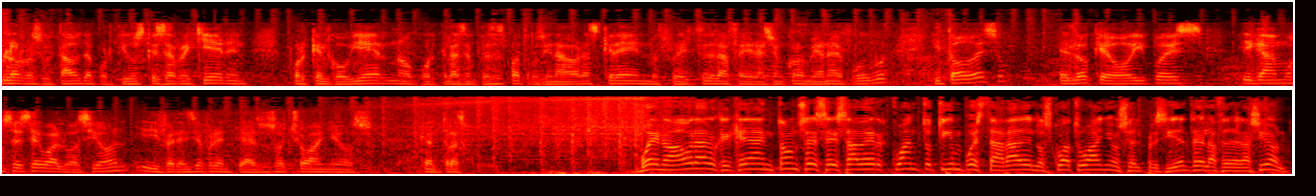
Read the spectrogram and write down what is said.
los resultados deportivos que se requieren, porque el gobierno, porque las empresas patrocinadoras creen en los proyectos de la Federación Colombiana de Fútbol y todo eso es lo que hoy pues digamos es evaluación y diferencia frente a esos ocho años que han transcurrido. Bueno, ahora lo que queda entonces es saber cuánto tiempo estará de los cuatro años el presidente de la Federación.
